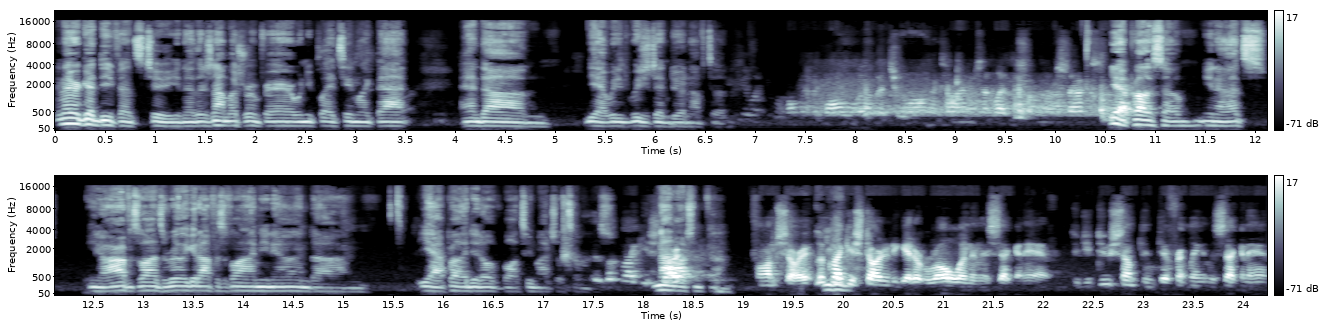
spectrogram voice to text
And they're a good defense too. You know, there's not much room for error when you play a team like that. And um, yeah, we we just didn't do enough to. Yeah, probably so. You know, that's you know, our offensive line's a really good offensive line. You know, and um, yeah, I probably did overball too much on some of this. It looked like you Not started. watching film. Oh, I'm sorry. It looked Mhm. like you started to get it rolling in the second half. Did you do something differently in the second half?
